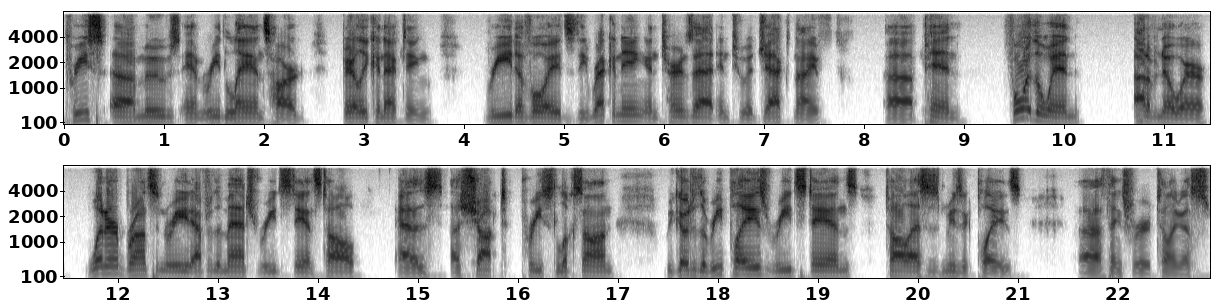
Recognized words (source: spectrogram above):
Priest uh, moves and Reed lands hard, barely connecting. Reed avoids the reckoning and turns that into a jackknife uh, pin for the win. out of nowhere. Winner Bronson Reed. After the match, Reed stands tall as a shocked priest looks on. We go to the replays. Reed stands tall as his music plays. Uh, thanks for telling us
